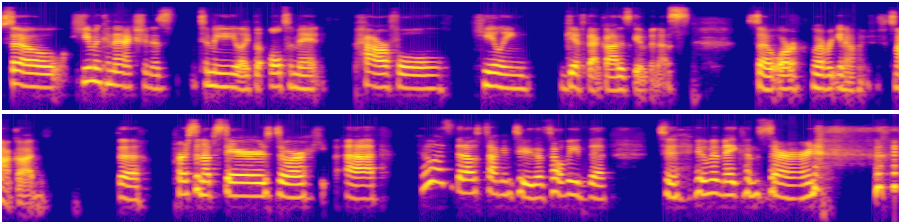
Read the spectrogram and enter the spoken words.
So human connection is to me like the ultimate powerful healing gift that god has given us. So or whoever you know if it's not god the person upstairs or uh who was it that i was talking to that told me the to whom it may concern.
